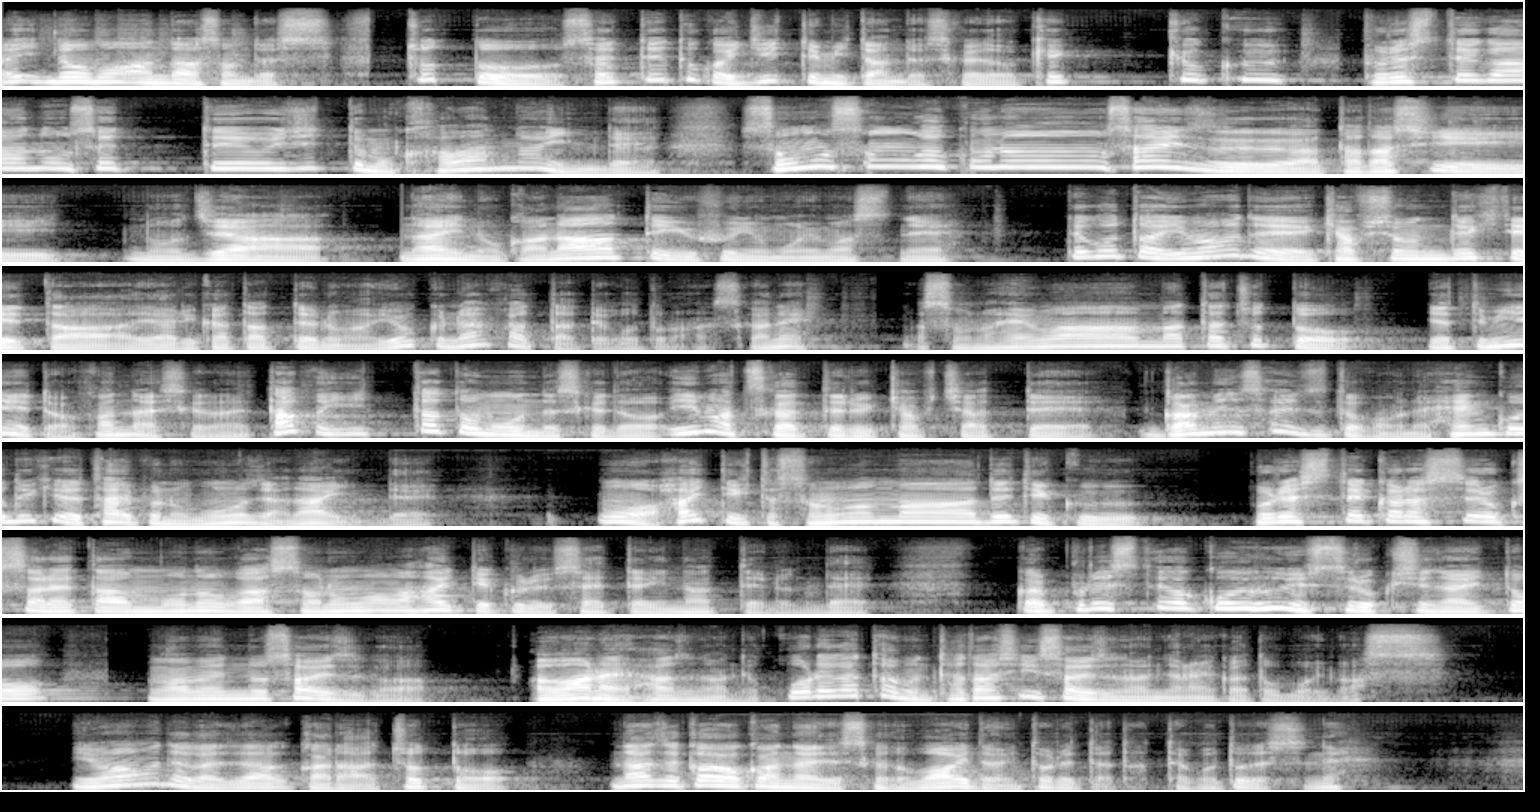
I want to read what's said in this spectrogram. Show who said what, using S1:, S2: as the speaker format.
S1: はい、どうも、アンダーソンです。ちょっと設定とかいじってみたんですけど、結局、プレステ側の設定をいじっても変わんないんで、そもそもがこのサイズが正しいのじゃないのかなっていうふうに思いますね。ってことは今までキャプションできていたやり方っていうのが良くなかったってことなんですかね。その辺はまたちょっとやってみないとわかんないですけどね。多分言ったと思うんですけど、今使ってるキャプチャーって画面サイズとかをね変更できるタイプのものじゃないんで、もう入ってきたそのまま出てくプレステから出力されたものがそのまま入ってくる設定になってるんで、だからプレステはこういう風に出力しないと画面のサイズが合わないはずなんで、これが多分正しいサイズなんじゃないかと思います。今までがだからちょっと、なぜかわかんないですけど、ワイドに撮れてたってことですね。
